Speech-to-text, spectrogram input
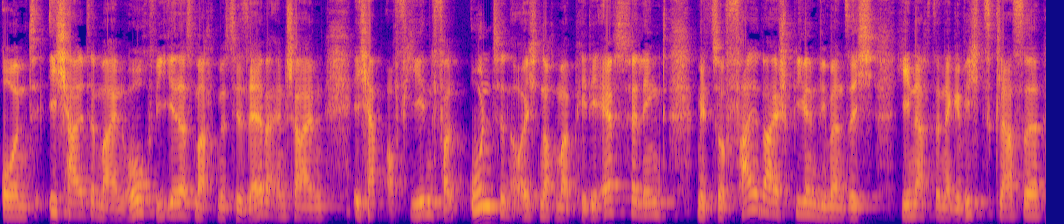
und ich halte meinen hoch. Wie ihr das macht, müsst ihr selber entscheiden. Ich habe auf jeden Fall unten euch nochmal PDFs verlinkt mit so Fallbeispielen, wie man sich je nach seiner Gewichtsklasse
